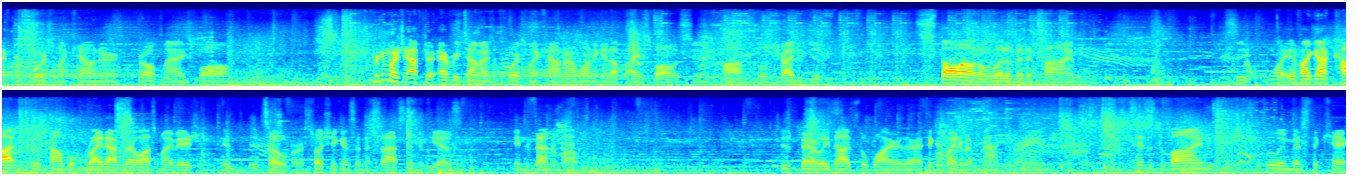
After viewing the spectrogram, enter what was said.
I have to force my counter, throw up my ice ball. Pretty much after every time I have to force my counter, I want to get up ice ball as soon as possible. Try to just stall out a little bit of time. See, if I got caught into a combo right after I lost my evasion, it, it's over, especially against an assassin if he has Envenom up. Just barely dodged the wire there. I think it might have been max range. hit the divine, completely missed the kick.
